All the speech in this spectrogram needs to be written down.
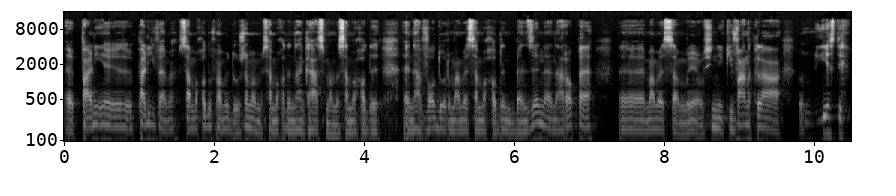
e, pali, e, paliwem samochodów mamy dużo, mamy samochody na gaz, mamy samochody na wodór, mamy samochody benzynę, na ropę, mamy sam, silniki Wankla, jest tych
